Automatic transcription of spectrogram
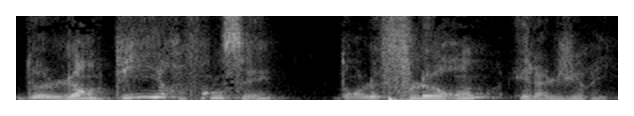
de l'Empire français, dont le fleuron est l'Algérie.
